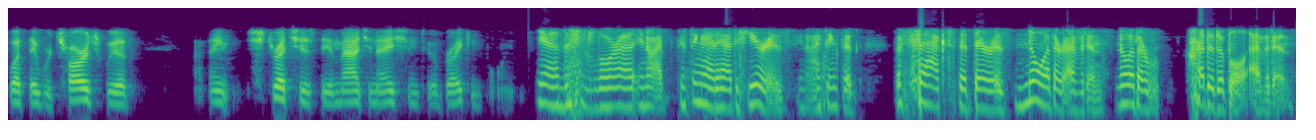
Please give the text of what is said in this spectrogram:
what they were charged with, I think stretches the imagination to a breaking point. Yeah, and this is Laura. You know, I, the thing I'd add here is, you know, I think that the fact that there is no other evidence, no other creditable evidence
